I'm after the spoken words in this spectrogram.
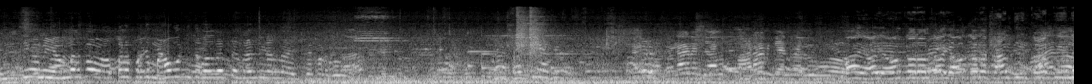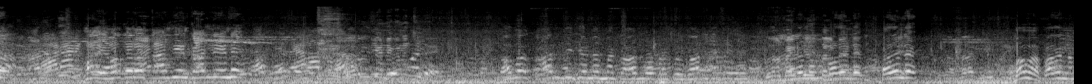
నిజంగా మీ అమ్మలతో అప్పలప్పుడు మా ఊరి నుంచి రండి వెళ్ళా ఇక్కడ ఎవరికారో ఎవరికారో కాల్ తీయండి కాల్ తీయండి ఎవరికారో కాల్ తీయండి కాల్ తీయండి బాబా కారు తీసేయండి అమ్మా కారులో పెట్టుకో, కారు తీసేయండి. పదండి, బాబా పదండి.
